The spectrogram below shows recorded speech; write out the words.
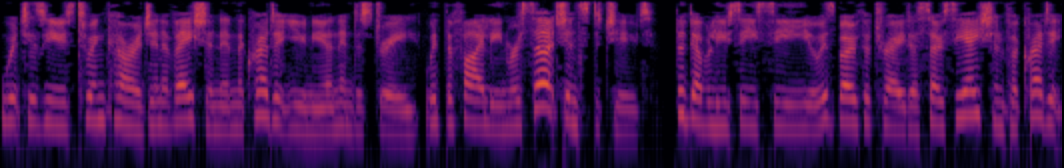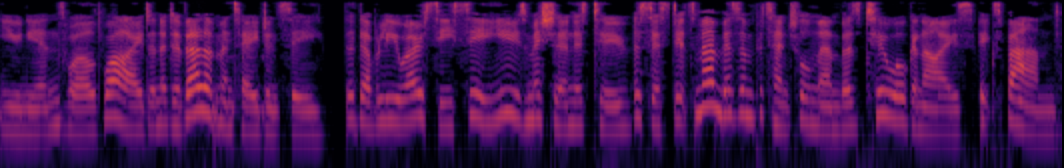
which is used to encourage innovation in the credit union industry, with the Filene Research Institute. The WOCCU is both a trade association for credit unions worldwide and a development agency. The WOCCU's mission is to assist its members and potential members to organize, expand,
